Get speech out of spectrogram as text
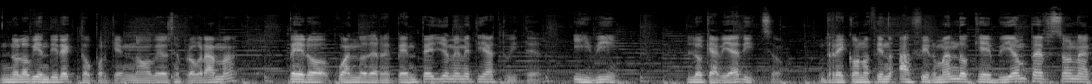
no lo vi en directo porque no veo ese programa, pero cuando de repente yo me metí a Twitter y vi lo que había dicho, reconociendo, afirmando que vio en persona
